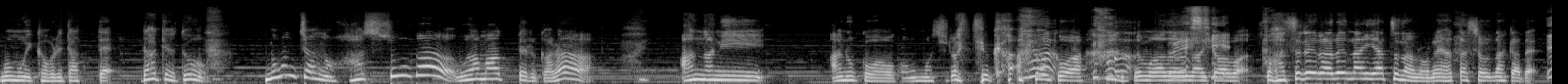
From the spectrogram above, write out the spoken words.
桃井かおりだって。だけどのんちゃんの発想が上回ってるからはい。あんなにあの子は面白いっていうか あの子は でもあのなんか忘れられないやつなのね私の中で。え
